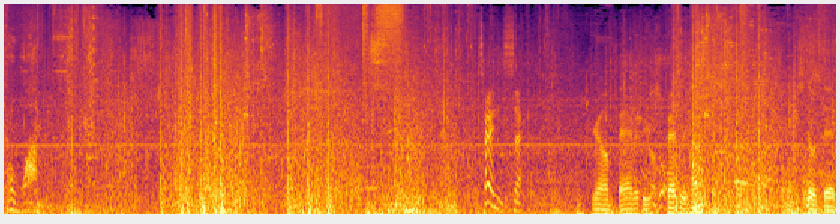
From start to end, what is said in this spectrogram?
for one. Ten seconds. You're all bad with your suppressors, huh? You're still dead.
